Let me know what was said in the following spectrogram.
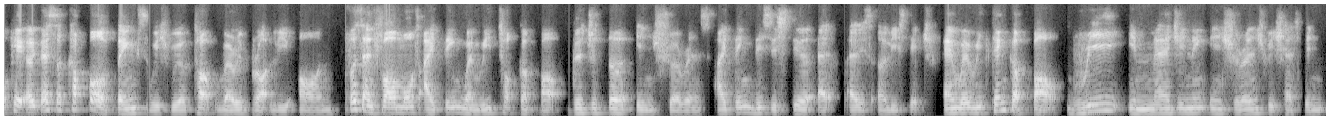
Okay, uh, there's a couple of things which we'll talk very broadly on. First and foremost, I think when we talk about digital insurance, I think this is still at, at its early stage. And when we think about reimagining insurance, which has been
